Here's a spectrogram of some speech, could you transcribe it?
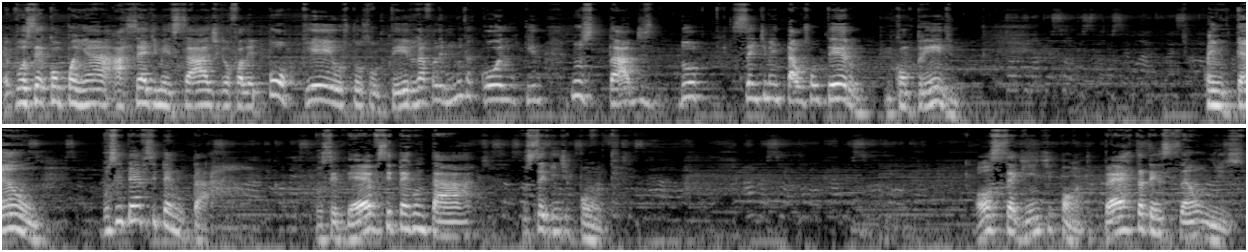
É você acompanhar a série de mensagens que eu falei, por que eu estou solteiro. Já falei muita coisa aqui no estado do sentimental solteiro. Compreende? Então, você deve se perguntar. Você deve se perguntar o seguinte ponto. o seguinte ponto. Presta atenção nisso.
